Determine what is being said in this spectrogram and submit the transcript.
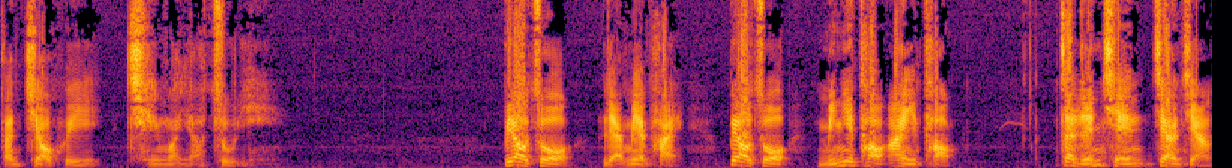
但教会千万要注意，不要做两面派，不要做明一套暗一套，在人前这样讲，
